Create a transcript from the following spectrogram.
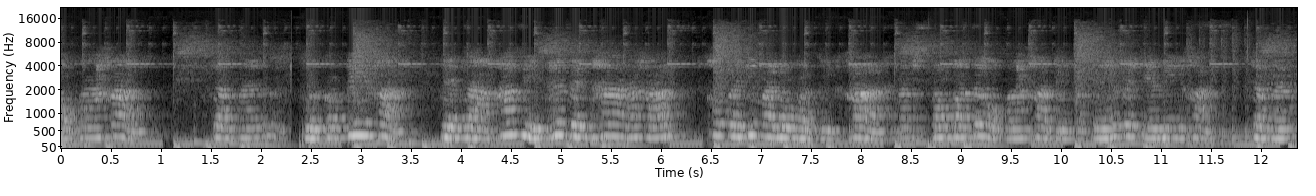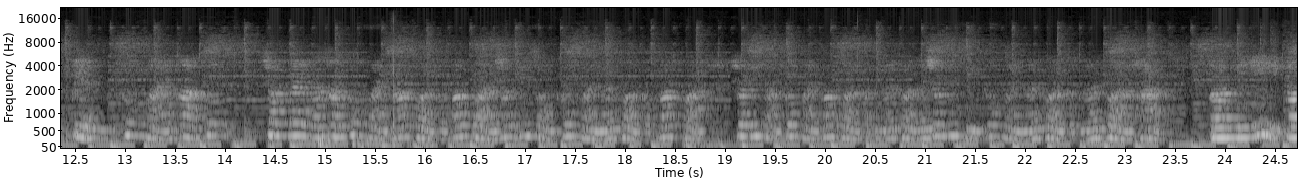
ออกมาค่ะ จากนั้นกด copy ค่ะ เปลี่ยนจาก 50 ให้เป็น 5 นะคะ เข้าไปที่ my robot bit ค่ะนำ stop water ออกมาค่ะ เปลี่ยนจาก A ให้เป็น AB ค่ะ จากนั้นเปลี่ยนเครื่องหมายค่ะเครื่องช่องแรกนะคะเครื่องหมายมากกว่ากับมากกว่า ช่องที่สองเครื่องหมายน้อยกว่ากับมากกว่า ช่องที่สามเครื่องหมายมากกว่ากับน้อยกว่า และช่องที่สี่เครื่องหมายน้อยกว่ากับน้อยกว่าค่ะ ตอนนี้เรา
